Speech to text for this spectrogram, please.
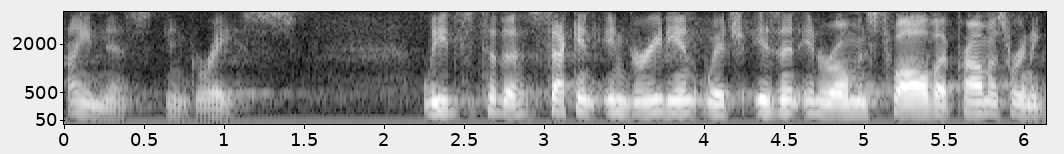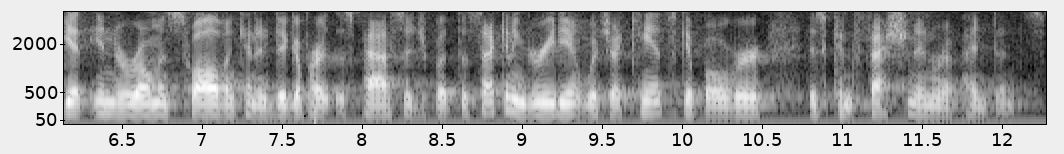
kindness and grace. Leads to the second ingredient, which isn't in Romans 12. I promise we're going to get into Romans 12 and kind of dig apart this passage. But the second ingredient, which I can't skip over, is confession and repentance.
